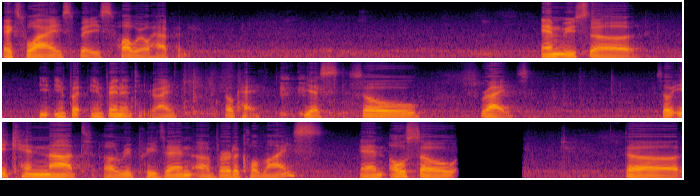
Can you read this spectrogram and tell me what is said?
XY space, what will happen? M is uh, inf infinity, right? Okay, yes, so, right. So it cannot uh, represent uh, vertical lines and also the,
